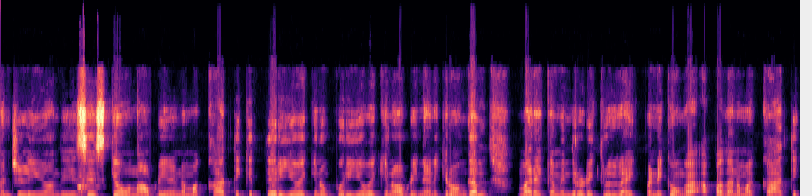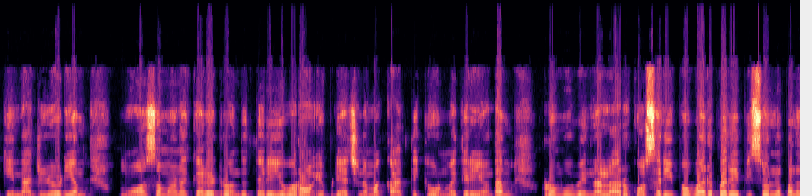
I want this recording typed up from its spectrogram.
அஞ்சலியும் அந்த எஸ்எஸ்கேவும் தான் அப்படின்னு நம்ம கார்த்திக்கு தெரிய வைக்கணும் புரிய வைக்கணும் அப்படின்னு நினைக்கிறவங்க மறைக்காம இந்த வீடியோக்கு லைக் பண்ணிக்கோங்க. அப்பதான் நம்ம கார்த்திக்கு இந்த அஞ்சலியோடைய மோசமான கேரக்டர் வந்து தெரிய வரும். எப்படியாச்சும் நம்ம கார்த்திக்கு உண்மை தெரிய வந்தால் ரொம்பவே நல்லாயிருக்கும் சரி இப்போ வருபர எபிசோடில் பல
